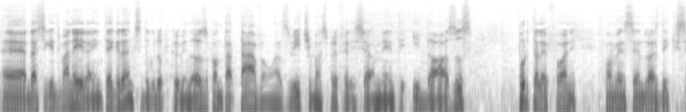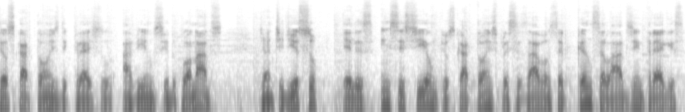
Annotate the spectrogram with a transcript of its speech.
eh, da seguinte maneira: integrantes do grupo criminoso contatavam as vítimas, preferencialmente idosos, por telefone, convencendo-as de que seus cartões de crédito haviam sido clonados. Diante disso, eles insistiam que os cartões precisavam ser cancelados e entregues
